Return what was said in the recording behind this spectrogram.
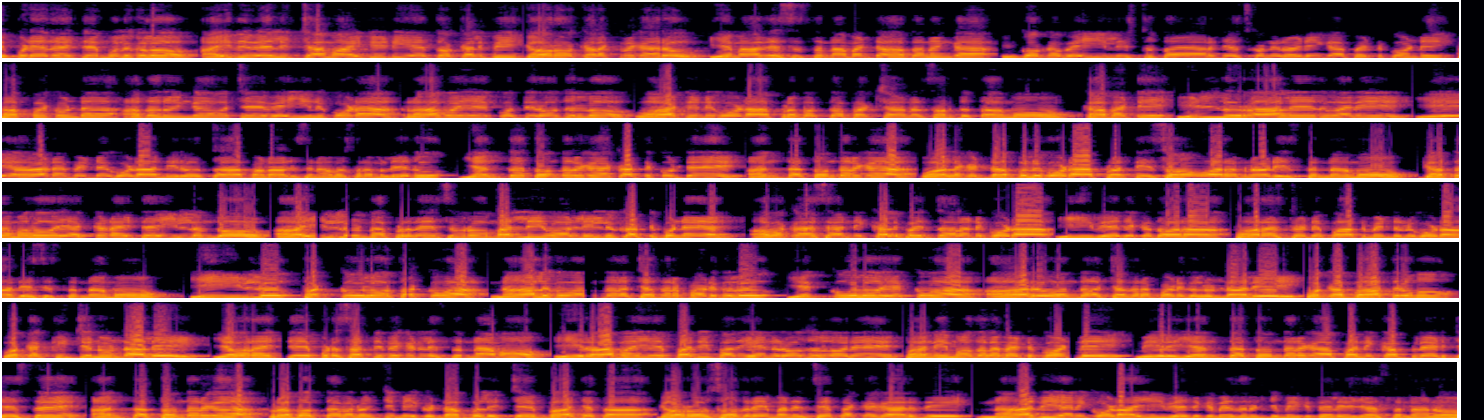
ఇప్పుడు ఏదైతే ములుగులో ఐదు వేలు ఇచ్చామో ఐటీడీఏతో కలిపి గౌరవ కలెక్టర్ గారు ఏం ఆదేశిస్తున్నామంటే అదనంగా ఇంకొక వెయ్యి లిస్టు తయారు చేసుకుని రెడీగా పెట్టుకోండి. తప్పకుండా అదనంగా వచ్చే వెయ్యిని కూడా రాబోయే కొద్ది రోజుల్లో వాటిని కూడా ప్రభుత్వ పక్షాన సర్దుతాము. కాబట్టి ఇల్లు రాలేదు అని ఏ ఆడబిడ్డ కూడా నిరుత్సాహపడాల్సిన అవసరం లేదు. ఎంత తొందరగా కట్టుకుంటే అంత తొందరగా వాళ్ళకి డబ్బులు కూడా ప్రతి సోమవారం నాడు ఇస్తున్నాము. గతంలో ఎక్కడైతే ఇల్లుందో ఆ ఇల్లున్న ప్రదేశంలో మళ్ళీ వాళ్ళు ఇల్లు కట్టుకునే అవకాశాన్ని కల్పించాలని కూడా ఈ వేదిక ద్వారా ఫారెస్ట్ డిపార్ట్మెంట్ను కూడా ఆదేశిస్తున్నాము. ఈ ఇల్లు తక్కువలో తక్కువ నాలుగు వందల చదరపడుగులు ఎక్కువలో ఎక్కువ ఆరు వందల చదరపడుగులు ఉండాలి. ఒక బాత్రూమ్ ఒక కిచెన్ ఉండాలి. ఎవరైతే ఇప్పుడు సర్టిఫికెట్లు ఇస్తున్నామో ఈ రాబోయే పది పదిహేను రోజుల్లోనే పని మొదలు పెట్టుకోండి మీరు ఎంత తొందరగా పని కంప్లీట్ చేస్తే అంత తొందరగా ప్రభుత్వం నుంచి మీకు డబ్బులు ఇచ్చే బాధ్యత గౌరవ సోదరిమణి సీతక్క గారిది నాది అని కూడా ఈ వేదిక మీద నుంచి మీకు తెలియజేస్తున్నాను.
